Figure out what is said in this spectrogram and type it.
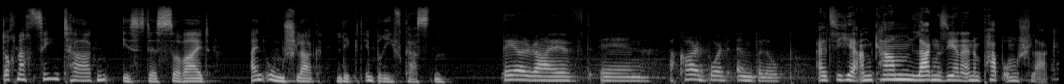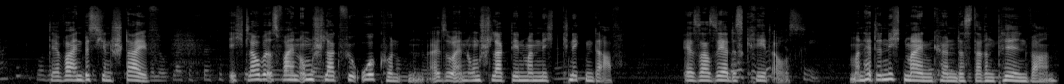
Doch nach zehn Tagen ist es soweit. Ein Umschlag liegt im Briefkasten. Als sie hier ankamen, lagen sie in einem Pappumschlag. Der war ein bisschen steif. Ich glaube, es war ein Umschlag für Urkunden, also ein Umschlag, den man nicht knicken darf. Er sah sehr diskret aus. Man hätte nicht meinen können, dass darin Pillen waren.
